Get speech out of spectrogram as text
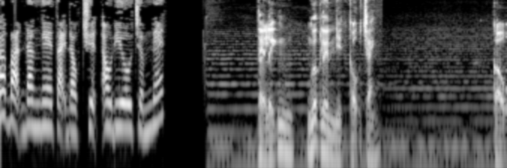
Các bạn đang nghe tại đọc truyện audio.net. Thầy lĩnh ngước lên nhìn cậu tránh. Cậu,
